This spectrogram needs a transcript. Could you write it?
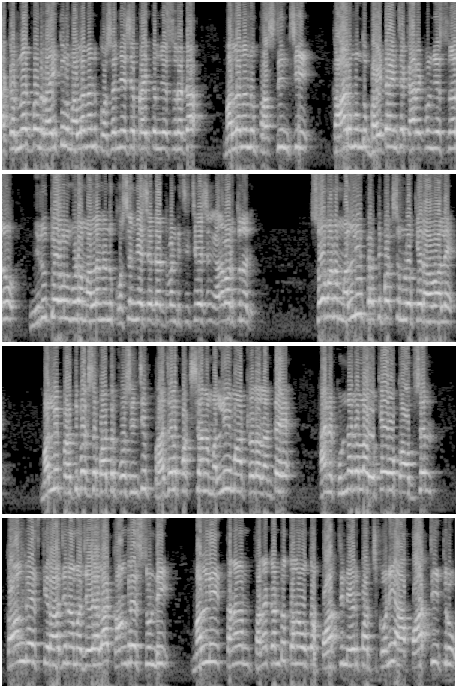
అక్కడ ఉన్నటువంటి రైతులు మల్లన్నను క్వశ్చన్ చేసే ప్రయత్నం చేస్తున్నారట. మల్లన్నను ప్రశ్నించి కారు ముందు బైఠాయించే కార్యక్రమం చేస్తున్నారు. నిరుద్యోగులు కూడా మల్లన్నను క్వశ్చన్ చేసేటటువంటి సిచ్యువేషన్ కనబడుతున్నది. సో మనం మళ్ళీ ప్రతిపక్షంలోకి రావాలి. మళ్ళీ ప్రతిపక్ష పాత్ర పోషించి ప్రజల పక్షాన మళ్ళీ మాట్లాడాలంటే ఆయనకున్నదల్లా ఒకే ఒక ఆప్షన్. కాంగ్రెస్కి రాజీనామా చేయాలా? కాంగ్రెస్ నుండి మళ్ళీ తన తనకంటూ తన ఒక పార్టీని ఏర్పరచుకొని ఆ పార్టీ త్రూ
